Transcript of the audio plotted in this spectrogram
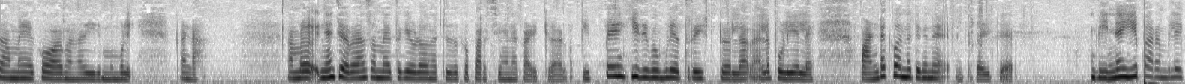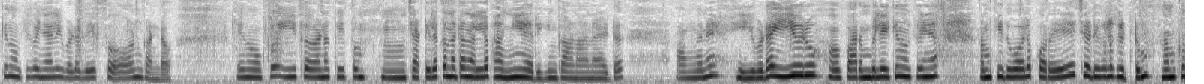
സമയമൊക്കെ ഓർമ്മ വന്നത് ഇരുമ്പുളി കണ്ട? നമ്മൾ ഞാൻ ചെറിയ സമയത്തൊക്കെ ഇവിടെ വന്നിട്ട് ഇതൊക്കെ പറിച്ചിങ്ങനെ കഴിക്കുമായിരുന്നു ഇപ്പം എനിക്ക് ഇരുമ്പുളി അത്ര ഇഷ്ടമല്ല. നല്ല പുളിയല്ലേ? പണ്ടൊക്കെ വന്നിട്ട് ഇങ്ങനെ എടുത്ത് കഴിക്കുമായിരുന്നു പിന്നെ ഈ പറമ്പിലേക്ക് നോക്കിക്കഴിഞ്ഞാൽ ഇവിടെ ദേ ഫേൺ കണ്ടോ? ഈ നോക്ക് ഈ ഫേണൊക്കെ ഇപ്പം ചട്ടിയിലൊക്കെ നട്ടാൽ നല്ല ഭംഗിയായിരിക്കും കാണാനായിട്ട്. അങ്ങനെ ഇവിടെ ഈ ഒരു പറമ്പിലേക്ക് നോക്കി കഴിഞ്ഞാൽ നമുക്ക് ഇതുപോലെ കുറേ ചെടികൾ കിട്ടും. നമുക്ക്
